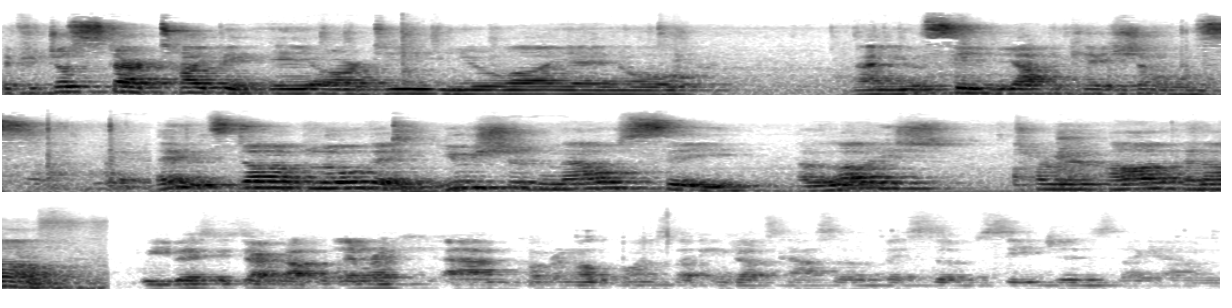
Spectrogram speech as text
if you just start typing A-R-D-U-I-N-O, and you'll see the applications. If it's done uploading, you should now see a light turning on and off. We basically started off with Limerick, um, covering all the points like John's of sieges like um,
